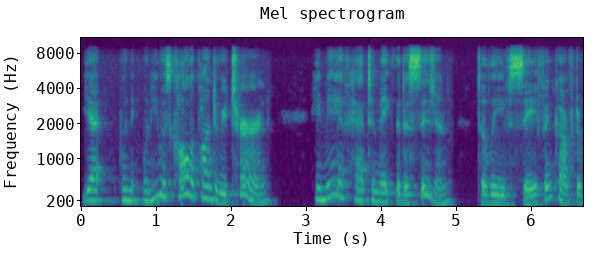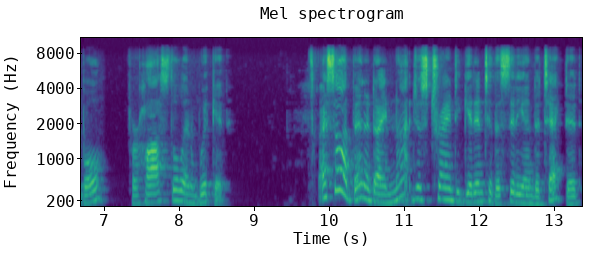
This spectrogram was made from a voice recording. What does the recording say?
yet when, when he was called upon to return, he may have had to make the decision to leave safe and comfortable for hostile and wicked. I saw Abinadi not just trying to get into the city undetected.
